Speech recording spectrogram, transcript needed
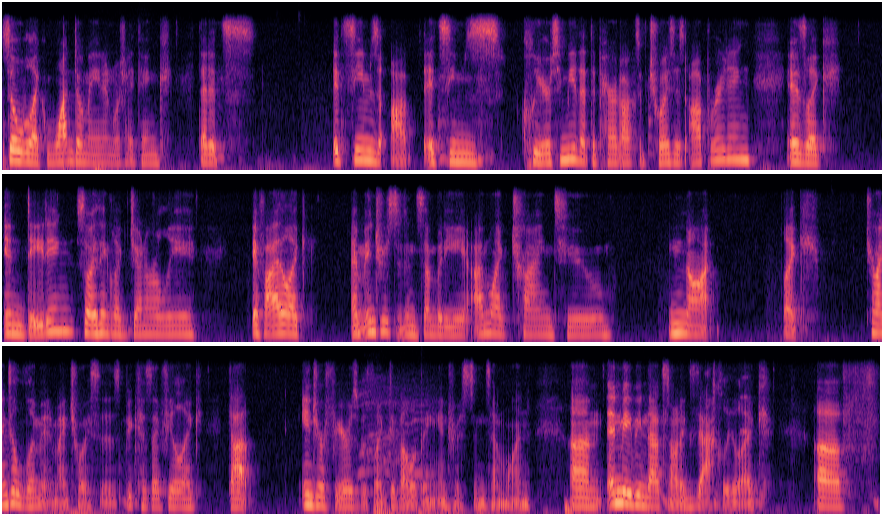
so like one domain in which I think that it's it seems op- it seems clear to me that the paradox of choice is operating is like in dating. So I think like generally if I like am interested in somebody, I'm like trying to not like trying to limit my choices because I feel like that interferes with like developing interest in someone. Um, and maybe that's not exactly like uh, f-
